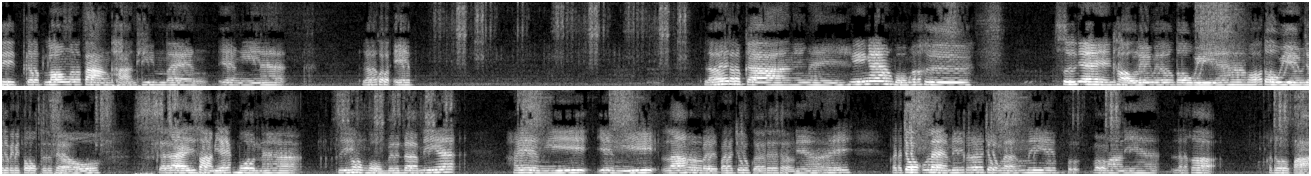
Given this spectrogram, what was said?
ติดกับร่องหน้าต่างฐานทีมแดงอย่างนี้นะฮะ แล้วกด F แล้วให้ทำการยังไงง่ายๆของผมก็คือส่วนใหญ่เห็นเขาเล็งไปตรงตัววีนะฮะเพราะตัววีมันจะไปตกแถวกระไดสามแยกบนนะฮะที่ของผมเป็นแบบนี้ให้อย่างนี้อย่างนี้ลากมันไปประจบกันแถวเนี้ยให้กระจกแหลมนี่กระจกแหลมนี่ประมาณนี้ฮะแล้วก็กระโดดป่า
